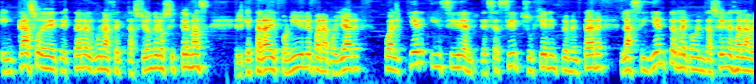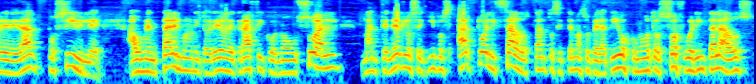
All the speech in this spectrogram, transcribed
en caso de detectar alguna afectación de los sistemas, el que estará disponible para apoyar cualquier incidente. CECIR sugiere implementar las siguientes recomendaciones a la brevedad posible. Aumentar el monitoreo de tráfico no usual, mantener los equipos actualizados, tanto sistemas operativos como otros software instalados,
